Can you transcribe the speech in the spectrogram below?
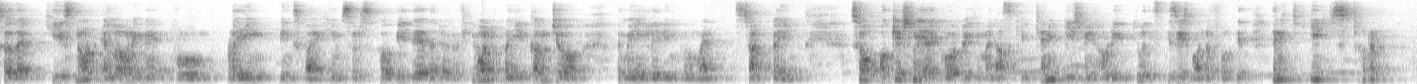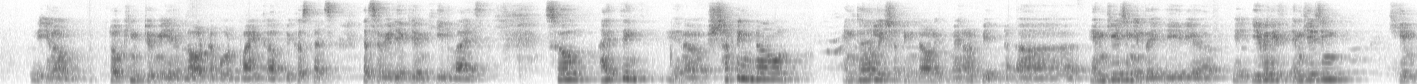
so that he's not alone in a room playing things by himself. So be there that if you want to play, you come to the main living room and start playing. So occasionally I go to him and ask him, "Can you teach me how do you do this? This is wonderful." Then he started, you know, talking to me a lot about Minecraft because that's that's a video game he likes. So I think you know, shutting down entirely shutting down it may not be uh, engaging in the area, even if engaging him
